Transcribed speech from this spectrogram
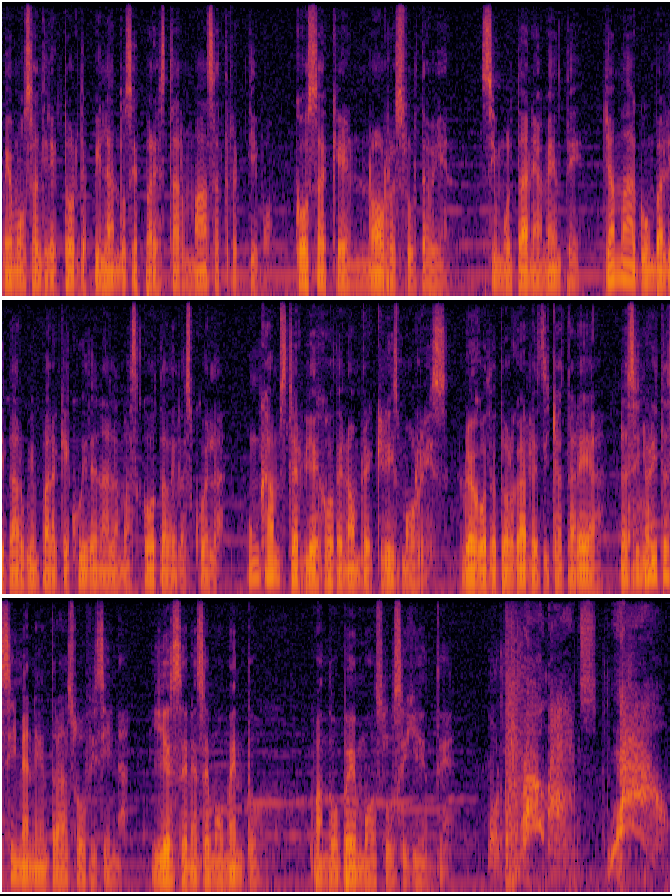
vemos al director depilándose para estar más atractivo, cosa que no resulta bien. Simultáneamente, llama a Gumball y Darwin para que cuiden a la mascota de la escuela, un hámster viejo de nombre Chris Morris. Luego de otorgarles dicha tarea, la señorita Simian entra a su oficina, y es en ese momento cuando vemos lo siguiente. Romance. Now.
